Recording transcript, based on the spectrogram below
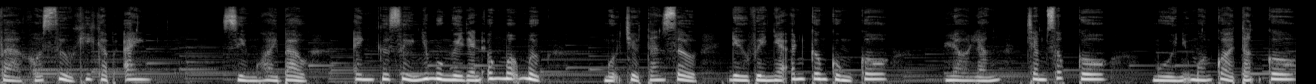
và khó xử khi gặp anh. Riêng Hoài Bảo, anh cư xử như một người đàn ông mẫu mực. Mỗi chiều tan sở đều về nhà ăn cơm cùng cô, lo lắng chăm sóc cô, mua những món quà tặng cô.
